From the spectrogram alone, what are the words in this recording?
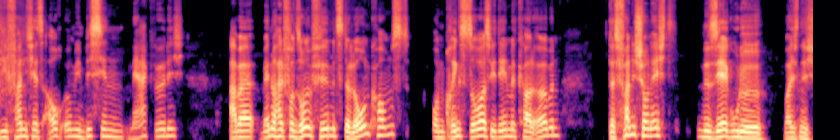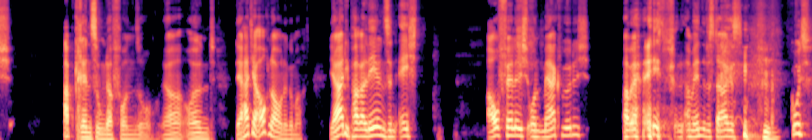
die fand ich jetzt auch irgendwie ein bisschen merkwürdig. Aber wenn du halt von so einem Film mit Stallone kommst und bringst sowas wie den mit Carl Urban, das fand ich schon echt eine sehr gute, weiß ich nicht, Abgrenzung davon so, ja. Und der hat ja auch Laune gemacht. Ja, die Parallelen sind echt auffällig und merkwürdig, aber ey, am Ende des Tages gut.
